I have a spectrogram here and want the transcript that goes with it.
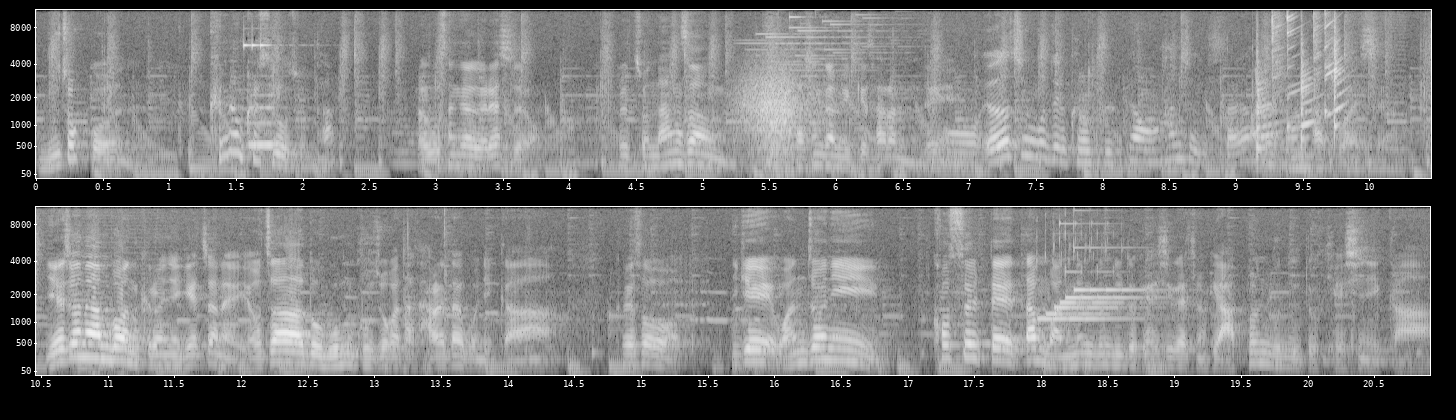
무조건 그 크면 클수록 좋다 라고 생각을 했어요. 그래서 저는 항상 자신감 있게 살았는데 어, 여자친구들이 그런 불평 한 적 있어요? 아니 저는 다 좋아했어요. 예전에 한번 그런 얘기 했잖아요. 여자도 몸 구조가 다 다르다 보니까 그래서 이게 완전히 컸을 때 딱 맞는 분들도 계시겠지만 그게 아픈 분들도 계시니까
